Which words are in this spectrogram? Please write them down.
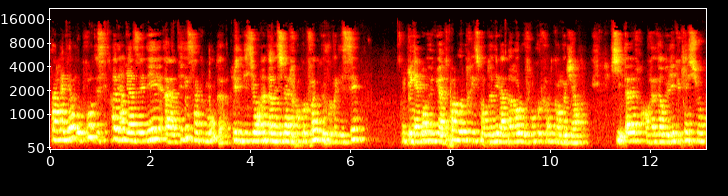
Par ailleurs, au cours de ces trois dernières années, euh, TV5 Monde, télévision internationale francophone que vous connaissez, est également venue à trois reprises pour donner la parole aux francophones cambodgiens qui œuvrent en faveur de l'éducation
